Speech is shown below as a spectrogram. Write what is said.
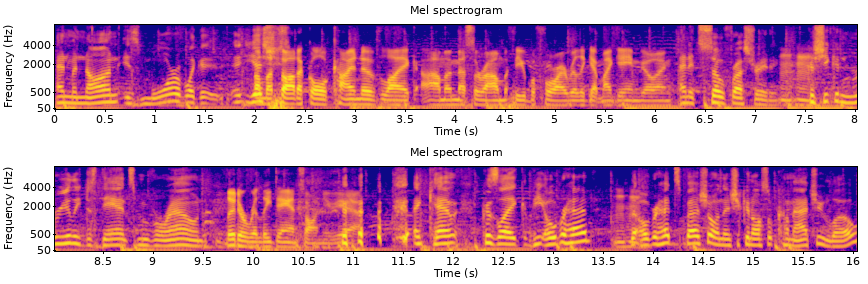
and Manon is more of like a a yes, she's- methodical kind of like, I'm to mess around with you before I really get my game going. and it's so frustrating because she can really just dance, move around, Literally dance on you, yeah. and Cam, because like the overhead, the Mhm. overhead special, and then she can also come at you low.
